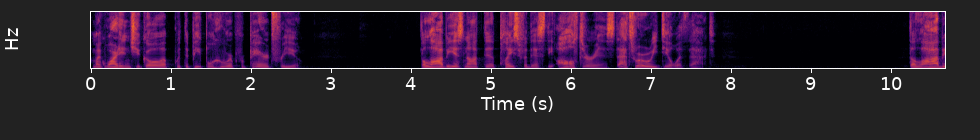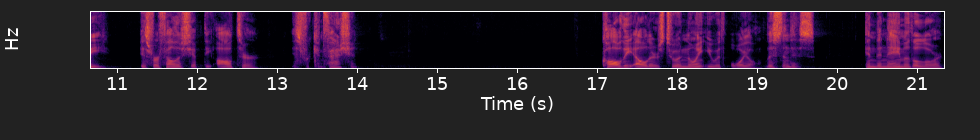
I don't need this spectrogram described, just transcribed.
I'm like, why didn't you go up with the people who were prepared for you? The lobby is not the place for this, the altar is. That's where we deal with that. The lobby is for fellowship, the altar is for confession. Call the elders to anoint you with oil. Listen to this in the name of the Lord.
